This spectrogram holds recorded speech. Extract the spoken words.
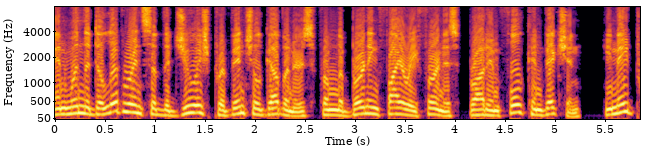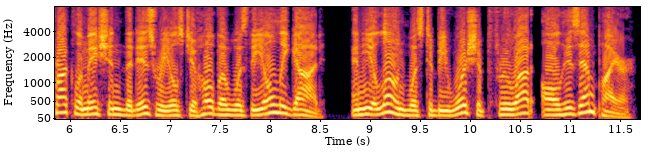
And when the deliverance of the Jewish provincial governors from the burning fiery furnace brought him full conviction, he made proclamation that Israel's Jehovah was the only God, and he alone was to be worshipped throughout all his empire.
